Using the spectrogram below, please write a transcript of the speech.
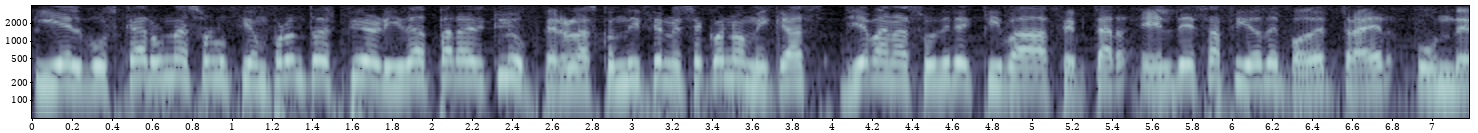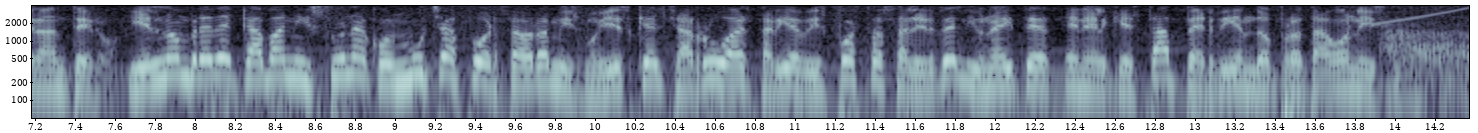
y el buscar una solución pronto es prioridad para el club, pero las condiciones económicas llevan a su directiva a aceptar el desafío de poder traer un delantero. Y el nombre de Cavani suena con mucha fuerza ahora mismo, y es que el charrúa estaría dispuesto a salir del United en el que está perdiendo protagonismo.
